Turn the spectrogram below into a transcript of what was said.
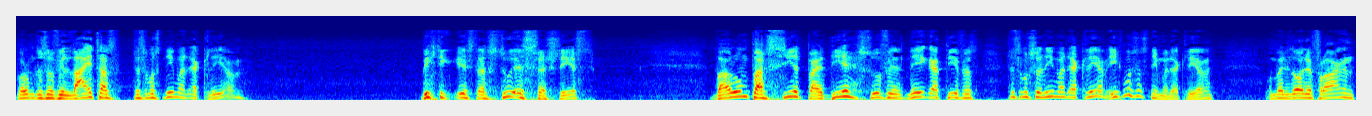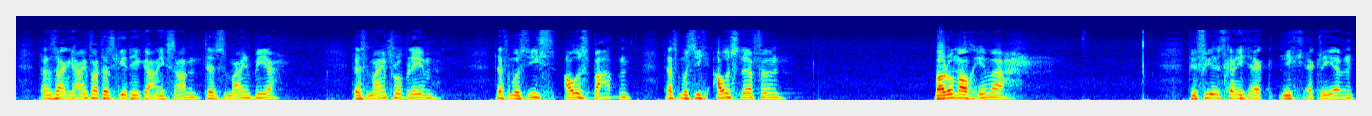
Warum du so viel Leid hast. Das muss niemand erklären. Wichtig ist, dass du es verstehst. Warum passiert bei dir so viel Negatives? Das muss du niemand erklären. Ich muss es niemand erklären. Und wenn die Leute fragen, dann sage ich einfach, das geht dir gar nichts an. Das ist mein Bier. Das ist mein Problem das muss ich ausbaden, das muss ich auslöffeln. Warum auch immer. Für vieles kann ich nicht erklären.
